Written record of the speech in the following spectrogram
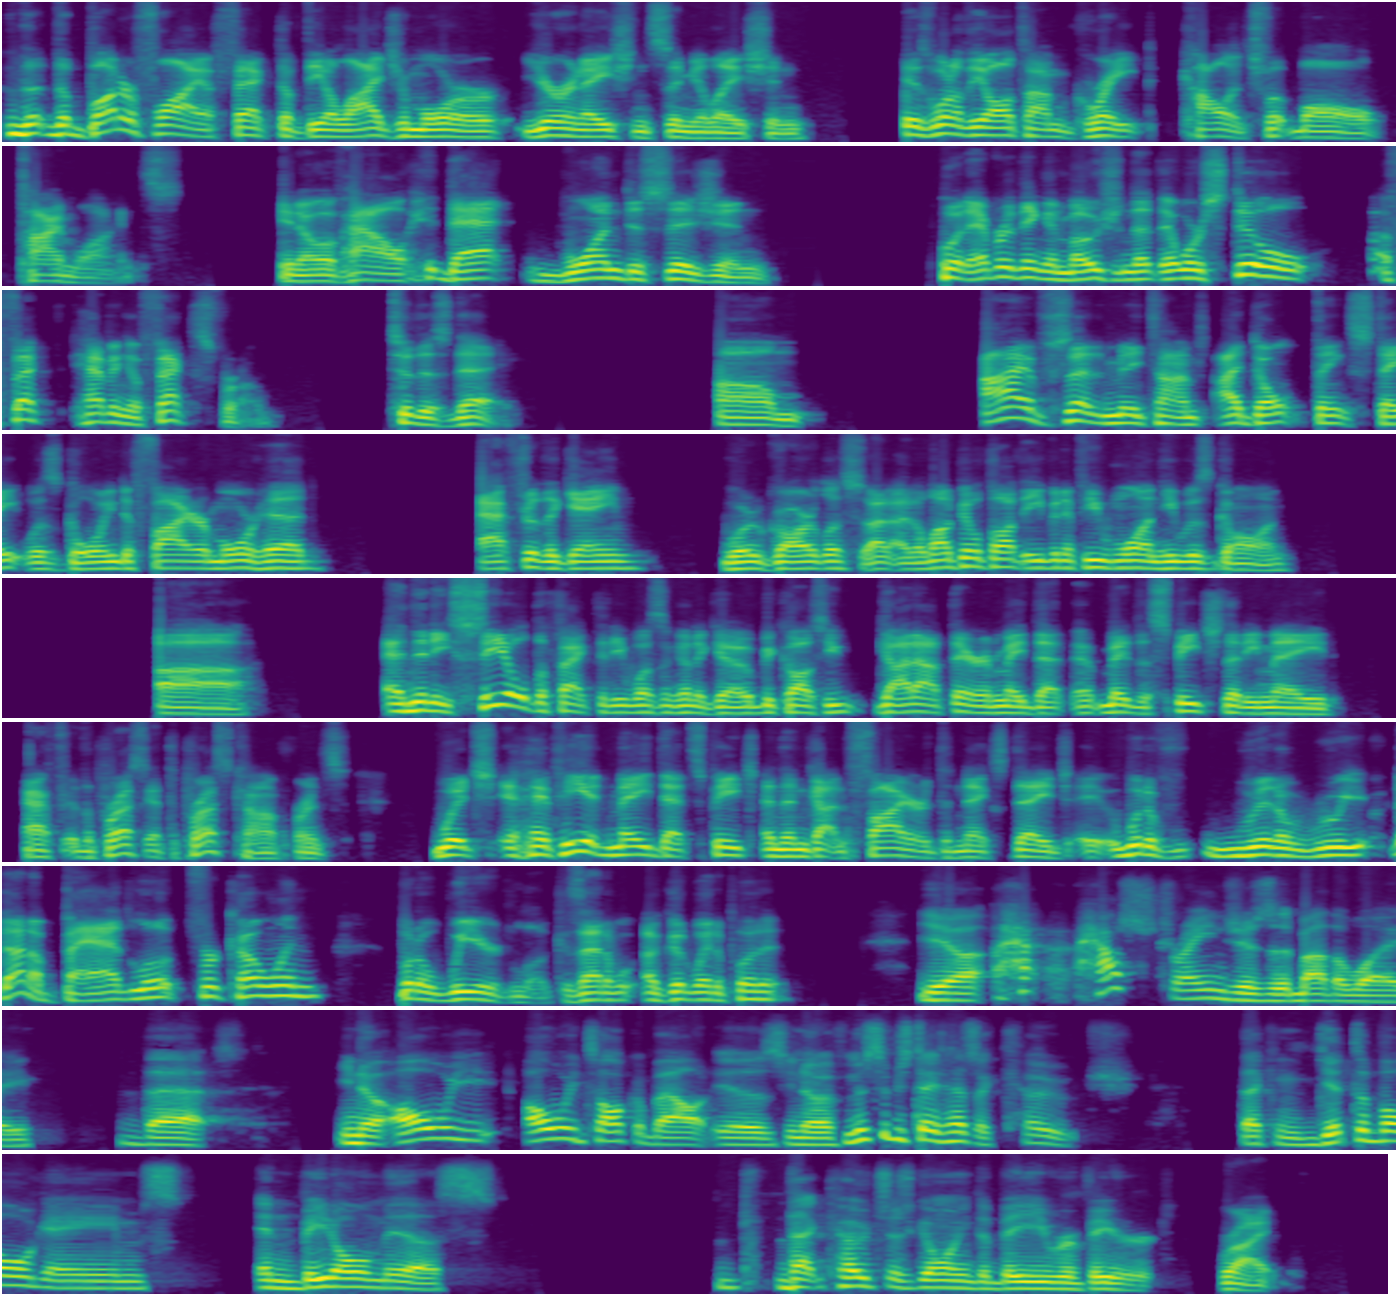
the, the butterfly effect of the Elijah Moore urination simulation is one of the all time great college football timelines, you know, of how that one decision put everything in motion that, that we're still effect, having effects from to this day. Um, I've said it many times, I don't think State was going to fire Moorhead after the game, regardless. I, a lot of people thought even if he won, he was gone. Uh, and then he sealed the fact that he wasn't going to go because he got out there and made that made the speech that he made after the press at the press conference. Which, if he had made that speech and then gotten fired the next day, it would have been a re- not a bad look for cohen but a weird look. Is that a, a good way to put it? Yeah. How, how strange is it, by the way, that you know all we all we talk about is you know if Mississippi State has a coach that can get to bowl games and beat Ole Miss that coach is going to be revered. Right.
